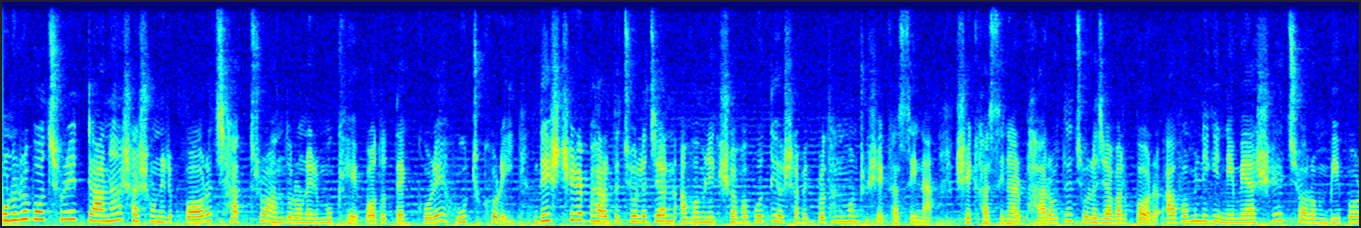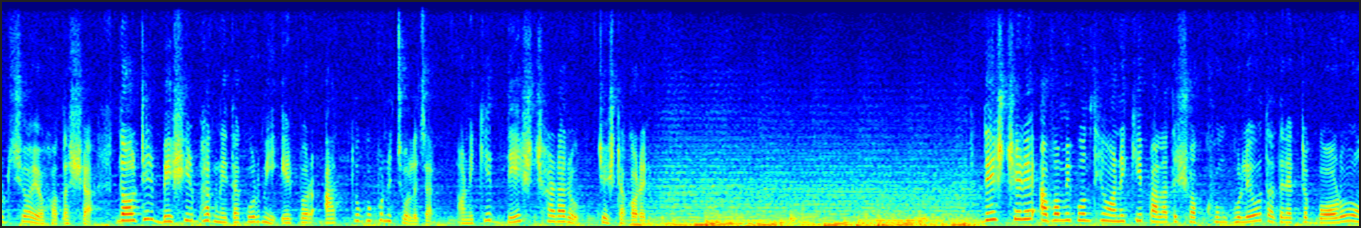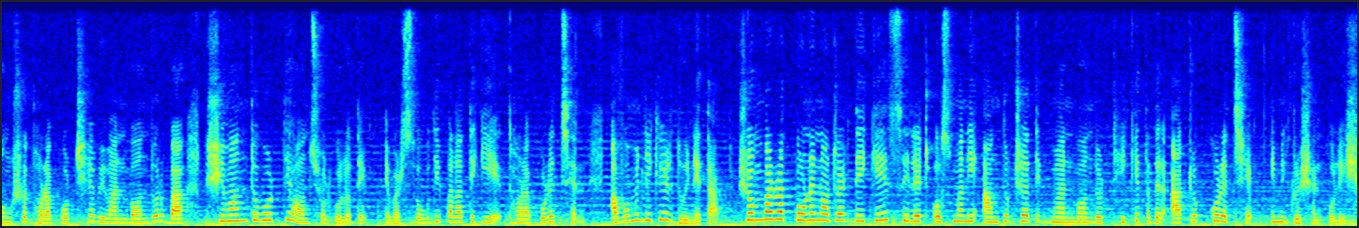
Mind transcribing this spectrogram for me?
পনেরো বছরের টানা শাসনের পর ছাত্র আন্দোলনের মুখে পদত্যাগ করে হুট করেই দেশ ছেড়ে ভারতে চলে যান আওয়ামী লীগ সভাপতি ও সাবেক প্রধানমন্ত্রী শেখ হাসিনা। শেখ হাসিনার ভারতে চলে যাওয়ার পর আওয়ামী লীগে নেমে আসে চরম বিপর্যয় ও হতাশা। দলটির বেশিরভাগ নেতাকর্মী এরপর আত্মগোপনে চলে যান। অনেকে দেশ ছাড়ারও চেষ্টা করেন। দেশ ছেড়ে আওয়ামীপন্থী অনেকে পালাতে সক্ষম হলেও তাদের একটা বড় অংশ ধরা পড়ছে বিমানবন্দর বা সীমান্তবর্তী অঞ্চলগুলোতে। এবার সৌদি পালাতে গিয়ে ধরা পড়েছেন আওয়ামী লীগের দুই নেতা। সোমবার রাত পৌনে নটার দিকে সিলেট ওসমানী আন্তর্জাতিক বিমানবন্দর থেকে তাদের আটক করেছে ইমিগ্রেশন পুলিশ।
